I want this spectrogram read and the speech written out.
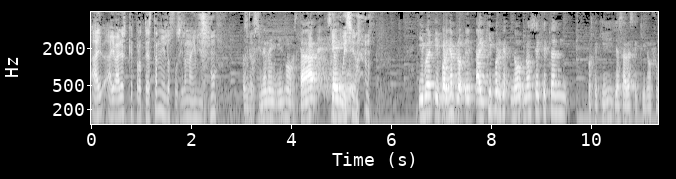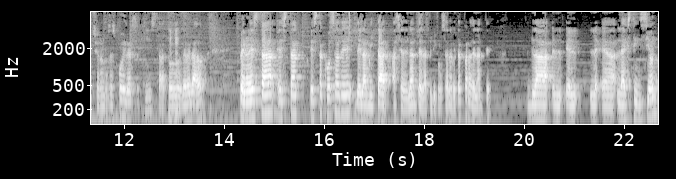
hay, hay varios que protestan y los fusilan ahí mismo, los fusilan ahí mismo. Está sin heavy, juicio. Y, bueno, y por ejemplo, eh, aquí por ej- no, no sé qué tan, porque aquí ya sabes que aquí no funcionan los spoilers, aquí está todo Ujú. develado, pero esta, esta, esta cosa de, de la mitad hacia adelante de la película, o sea, la mitad para adelante, la, el, el- la, eh, la extinción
